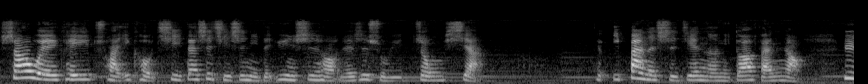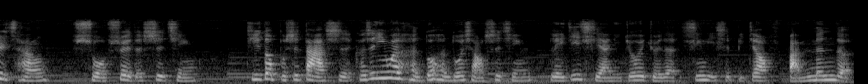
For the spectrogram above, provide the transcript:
稍微可以喘一口气，但是其实你的运势哈，仍是属于中下，有一半的时间呢，你都要烦恼日常琐碎的事情。其实都不是大事，可是因为很多很多小事情累积起来，你就会觉得心里是比较烦闷的。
